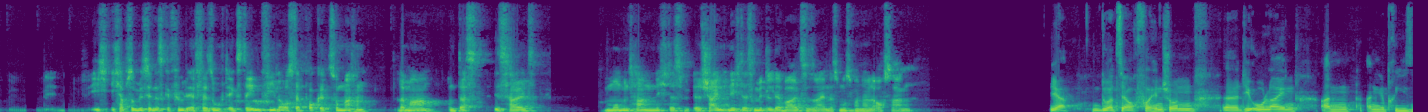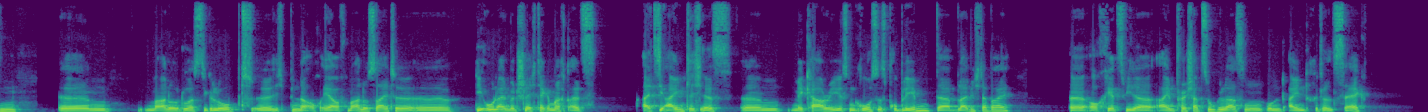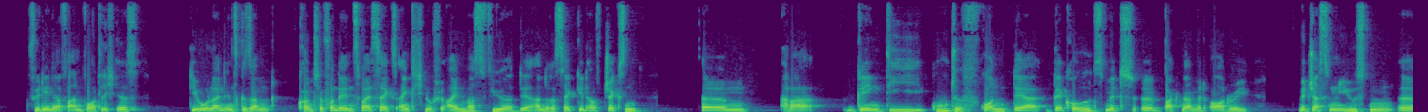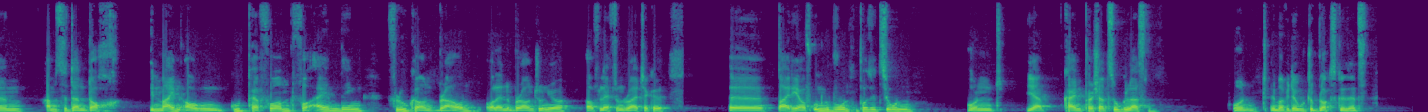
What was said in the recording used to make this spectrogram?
ich, ich habe so ein bisschen das Gefühl, er versucht extrem viel aus der Pocket zu machen, Lamar, und das ist halt momentan nicht das, scheint nicht das Mittel der Wahl zu sein, das muss man halt auch sagen. Ja, du hast ja auch vorhin schon äh, die O-Line an, angepriesen. Ähm, Manu, du hast sie gelobt. Äh, ich bin da auch eher auf Manus Seite. Äh, die O-Line wird schlechter gemacht, als, als sie eigentlich ist. Ähm, Mekari ist ein großes Problem, da bleibe ich dabei. Äh, auch jetzt wieder ein Pressure zugelassen und ein Drittel Sack, für den er verantwortlich ist. Die O-Line insgesamt konnte von den zwei Sacks eigentlich nur für einen was für. Der andere Sack geht auf Jackson. Ähm, aber gegen die gute Front der, der Colts mit äh, Buckner, mit Audrey, mit Justin Houston ähm, haben sie dann doch in meinen Augen gut performt. Vor allen Dingen Fluker und Brown, Orlando Brown Jr. auf Left und Right Tackle. Äh, beide auf ungewohnten Positionen und ja, keinen Pressure zugelassen und immer wieder gute Blocks gesetzt.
